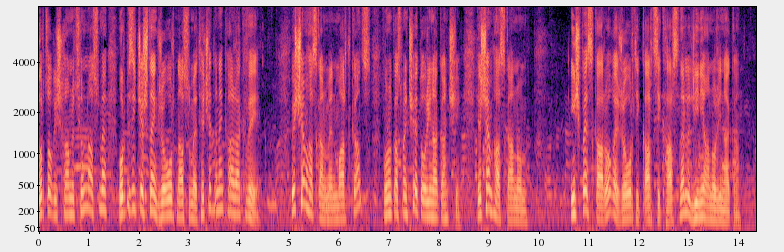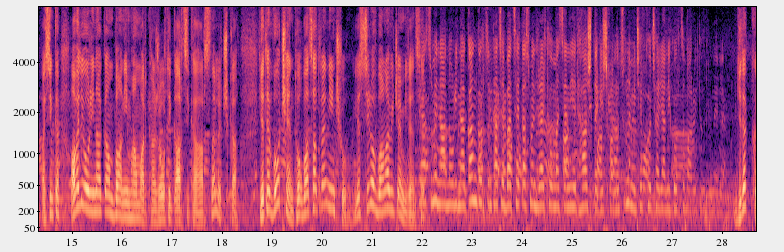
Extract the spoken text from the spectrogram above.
գործող իշխանությունն ասում է, որպեսզի ճշտենք ժողովուրդն ասում է, թե չէ դնենք հարակվեի։ Ես չեմ հասկանում այն մարդկանց, որոնք ասում են, չէ, դա օրինական չի։ Ես չեմ հասկանում ինչպես կարող է ժողովրդի կարծիք հարցնելը լինի անօրինական։ Այսինքն ավելի օրինական բան իմ համար, քան ժողովրդի կարծիքը հարցնելը չկա։ Եթե ոչ են, թող բացատրեն ինչու։ Ես սիրով բանավիճ եմ իրենց հետ։ Ասում են անօրինական գործընթաց է, բաց հետ ասում են Հրաշ Թովմասյանի հետ հաշտ էր իշխանությունը միջև Քոչարյանի գործը վարույթ ընդունելը։ Գիտեք,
